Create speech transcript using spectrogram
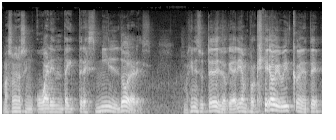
Más o menos en 43 mil dólares. Imagínense ustedes lo que darían porque hoy Bitcoin esté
